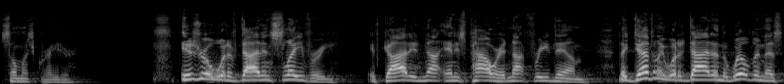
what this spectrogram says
So much greater. Israel would have died in slavery if God had not, and his power had not freed them. They definitely would have died in the wilderness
